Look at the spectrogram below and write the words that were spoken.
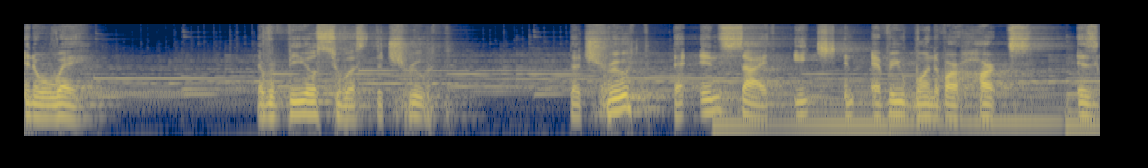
in a way that reveals to us the truth. The truth that inside each and every one of our hearts is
